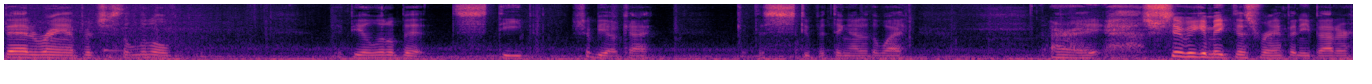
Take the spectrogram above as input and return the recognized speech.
Bad ramp. It's just a little, maybe a little bit steep. Should be okay. Get this stupid thing out of the way. All right, let's see if we can make this ramp any better.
